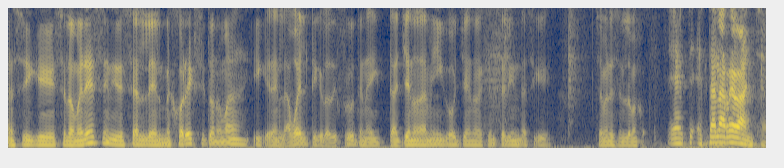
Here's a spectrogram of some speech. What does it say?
Así que se lo merecen y desearle el mejor éxito nomás y que den la vuelta y que lo disfruten. Ahí está lleno de amigos, lleno de gente linda, así que se merecen lo mejor. Este, está la revancha.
